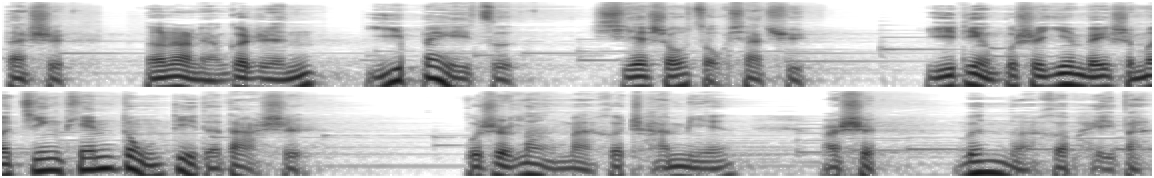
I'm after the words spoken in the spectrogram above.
但是能让两个人一辈子携手走下去，一定不是因为什么惊天动地的大事，不是浪漫和缠绵，而是温暖和陪伴。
